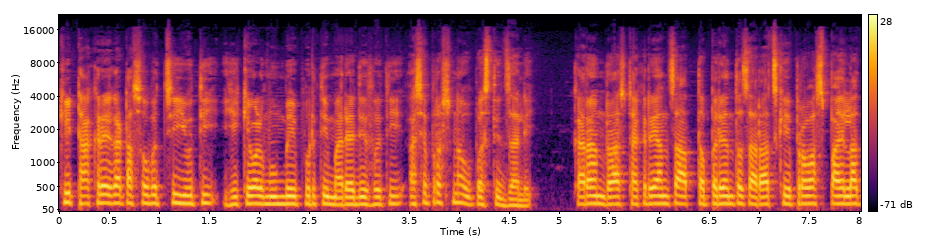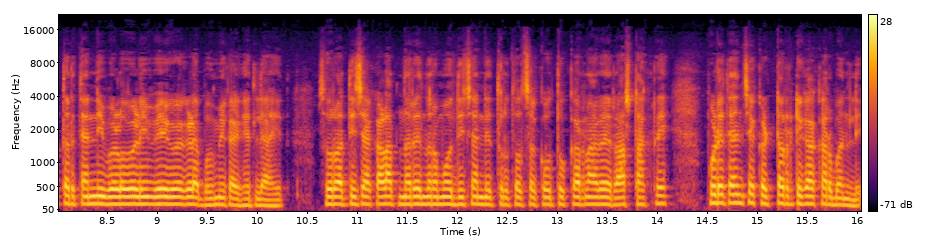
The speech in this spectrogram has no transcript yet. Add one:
की ठाकरे गटासोबतची युती ही केवळ मुंबईपुरती मर्यादित होती? असे प्रश्न उपस्थित झाले. कारण राज ठाकरे यांचा आत्तापर्यंतचा राजकीय प्रवास पाहिला तर त्यांनी वेळोवेळी वेगवेगळ्या भूमिका घेतल्या आहेत. सुरुवातीच्या काळात नरेंद्र मोदीच्या नेतृत्वाचं कौतुक करणारे राज ठाकरे पुढे त्यांचे कट्टर टीकाकार बनले.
